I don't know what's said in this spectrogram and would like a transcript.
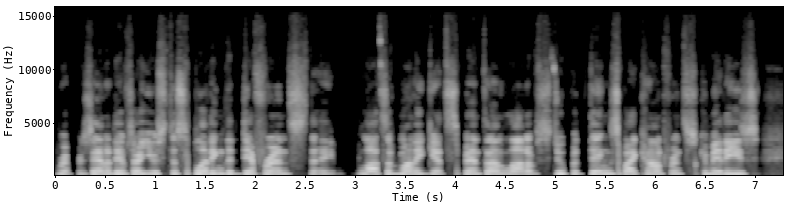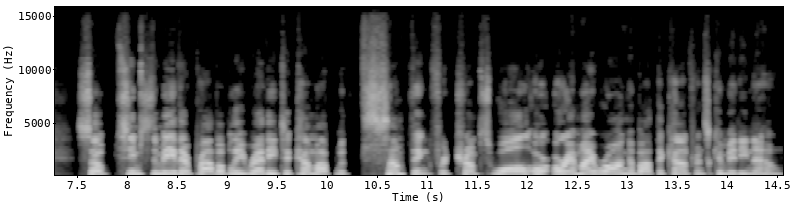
representatives are used to splitting the difference. They lots of money gets spent on a lot of stupid things by conference committees. So seems to me they're probably ready to come up with something for Trump's wall. Or or am I wrong about the conference committee now?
